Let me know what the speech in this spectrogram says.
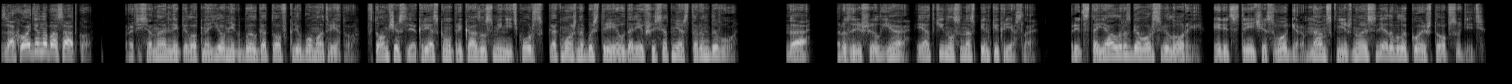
«Заходим на посадку». Профессиональный пилот-наемник был готов к любому ответу, в том числе к резкому приказу сменить курс, как можно быстрее удалившись от места рандеву. «Да», — разрешил я и откинулся на спинке кресла. Предстоял разговор с Велорой. Перед встречей с Вогером нам с княжной следовало кое-что обсудить.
